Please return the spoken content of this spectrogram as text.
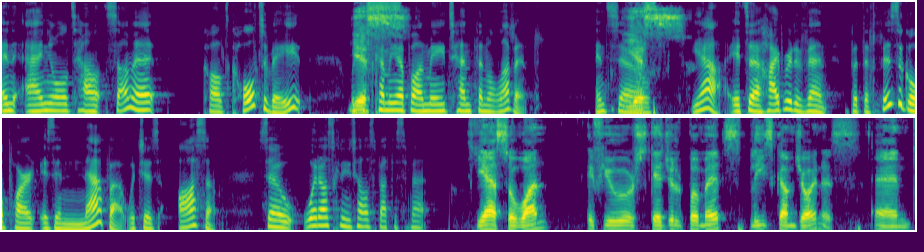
an annual talent summit called Cultivate, which is coming up on May 10th and 11th. And so, Yes. yeah, it's a hybrid event, but the physical part is in Napa, which is awesome. So, what else can you tell us about this event? Yeah, so one, if your schedule permits, please come join us. And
